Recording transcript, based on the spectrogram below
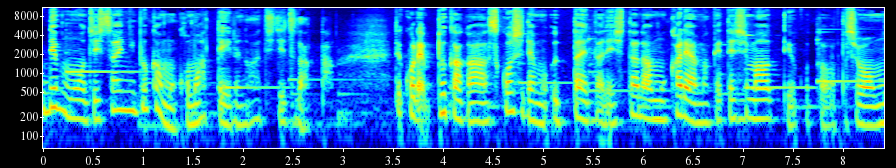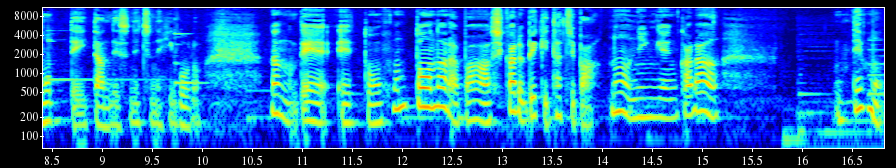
でも実際に部下も困っているのは事実だった。でこれ部下が少しでも訴えたりしたらもう彼は負けてしまうっていうことは私は思っていたんですね常日頃。なので、えっと、本当ならばしかるべき立場の人間からでも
